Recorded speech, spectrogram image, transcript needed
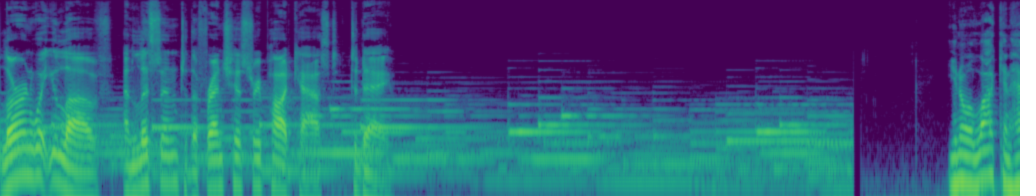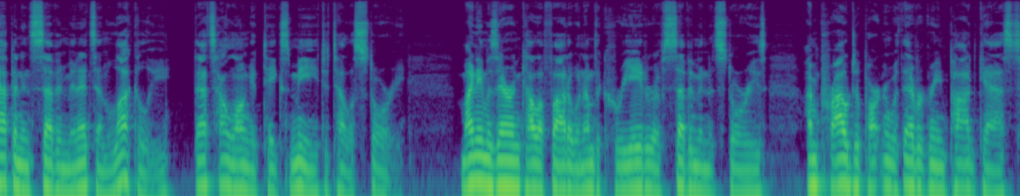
Learn what you love and listen to the French History Podcast today. You know, a lot can happen in seven minutes, and luckily, that's how long it takes me to tell a story. My name is Aaron Califato, and I'm the creator of Seven Minute Stories. I'm proud to partner with Evergreen Podcasts,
